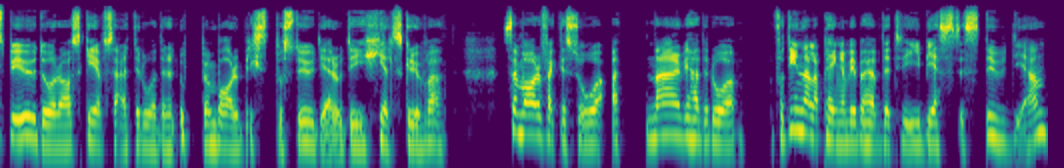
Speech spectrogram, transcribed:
SBU då, då skrev så här att det råder en uppenbar brist på studier och det är helt skruvat. Sen var det faktiskt så att när vi hade då fått in alla pengar vi behövde till IBS-studien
